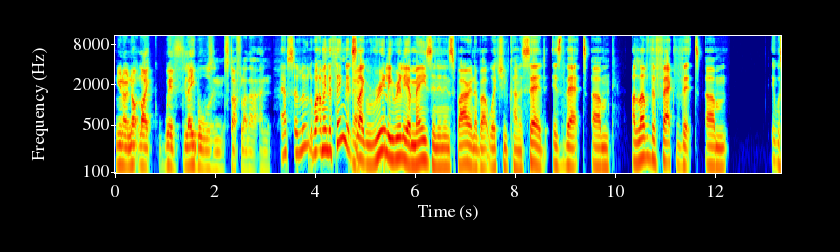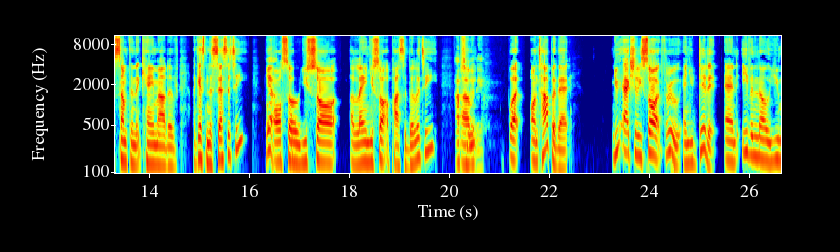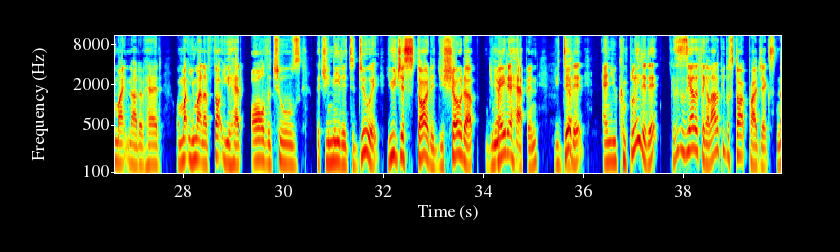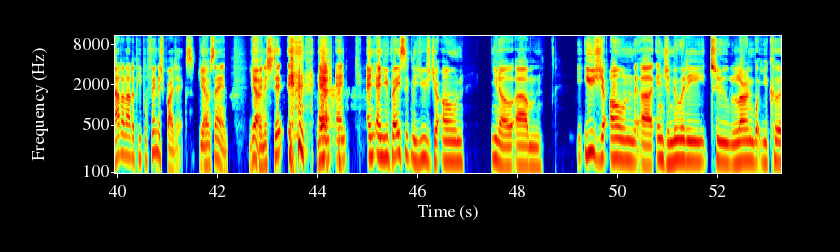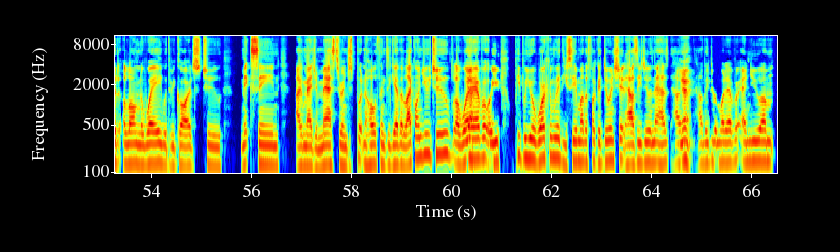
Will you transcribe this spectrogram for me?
you know, not like with labels and stuff like that. And absolutely. Well, I mean, the thing that's yeah. like really, really amazing and inspiring about what you've kind of said is that um, I love the fact that um, it was something that came out of, I guess, necessity. Yeah. Also, you saw a lane, you saw a possibility. Absolutely. Um, but on top of that, you actually saw it through and you did it. And even though you might not have had, or might, you might not have thought you had all the tools that you needed to do it, you just started. You showed up, you yeah. made it happen, you did yeah. it, and you completed it. Because this is the other thing. A lot of people start projects, not a lot of people finish projects. You yeah. know what I'm saying? You yeah. finished it. and, and and and you basically used your own, you know, um, use your own uh, ingenuity to learn what you could along the way with regards to mixing. I imagine mastering, just putting the whole thing together, like on YouTube or whatever, yeah. or you people you're working with. You see a motherfucker doing shit. How's he doing that? How's, how yeah. how they doing whatever? And you um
